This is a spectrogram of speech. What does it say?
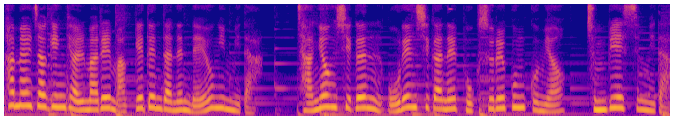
파멸적인 결말을 맞게 된다는 내용입니다. 장영식은 오랜 시간을 복수를 꿈꾸며 준비했습니다.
